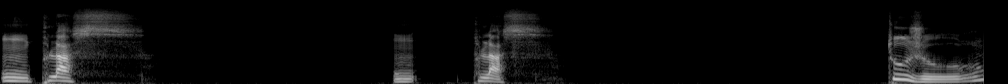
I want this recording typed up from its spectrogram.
On place. On place. Toujours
